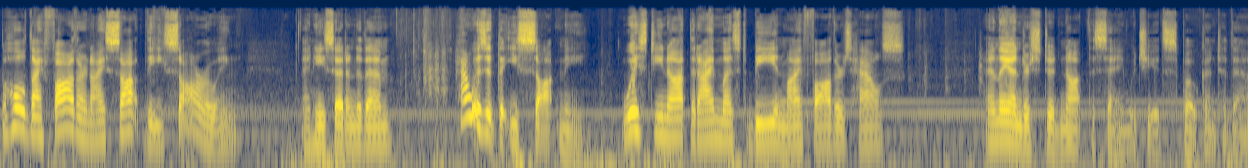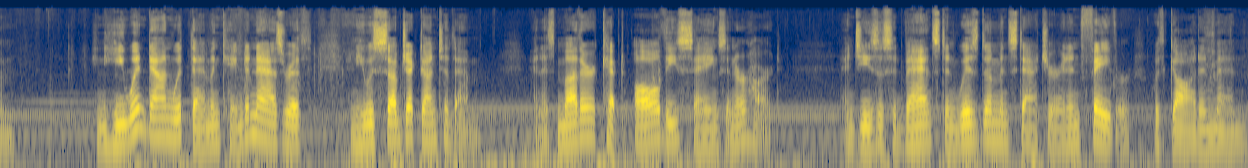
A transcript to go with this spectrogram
Behold, thy father and I sought thee sorrowing. And he said unto them, How is it that ye sought me? Wist ye not that I must be in my father's house? And they understood not the saying which he had spoke unto them. And he went down with them and came to Nazareth, and he was subject unto them. And his mother kept all these sayings in her heart. And Jesus advanced in wisdom and stature and in favor with God and men.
